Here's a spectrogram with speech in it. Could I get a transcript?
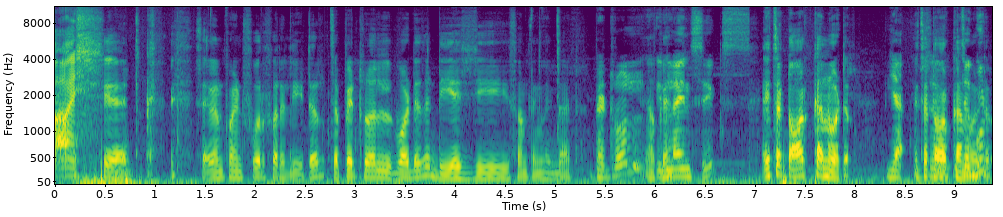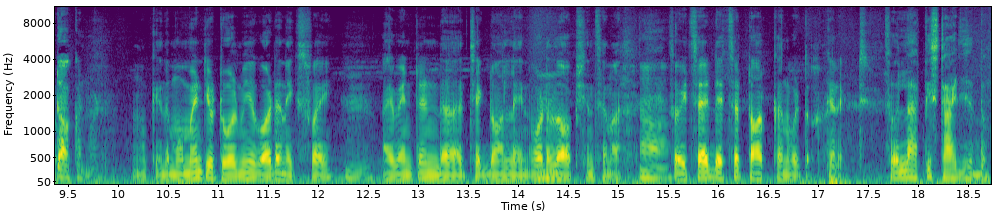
Ah shit. 7.4 for a liter. It's a petrol, what is it? DHG, something like that. పెట్రోల్ Okay. ఇన్లైన్ సిక్స్ It's a torque converter. యా It's a torque it's a good converter. torque converter Okay, the moment you told me you got an X5, Hmm. I went and uh, checked online what are the options and all. Ah. So it said it's a torque converter. కరెక్ట్ So happy start చేద్దాం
